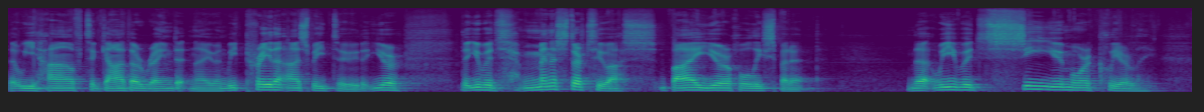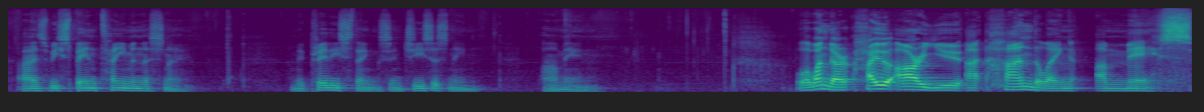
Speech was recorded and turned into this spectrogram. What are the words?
that we have to gather round it now. And we pray that as we do, that your that you would minister to us by your Holy Spirit, that we would see you more clearly as we spend time in this now. And we pray these things in Jesus' name. Amen. Well, I wonder, how are you at handling a mess?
